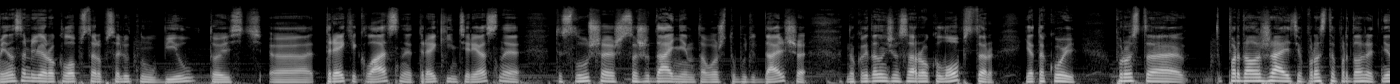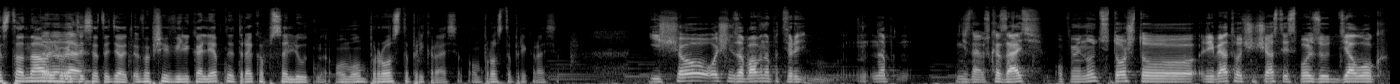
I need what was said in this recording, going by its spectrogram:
Меня на самом деле Rock Lobster абсолютно убил. То есть э, треки классные, треки интересные. Ты слушаешь с ожиданием того, что будет дальше. Но когда начался Rock Lobster, я такой просто продолжайте, просто продолжайте, не останавливайтесь Да-да-да. это делать. Вообще великолепный трек абсолютно. Он, он просто прекрасен. Он просто прекрасен. Еще очень забавно подтвердить не знаю, сказать, упомянуть то, что ребята очень часто используют диалог.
